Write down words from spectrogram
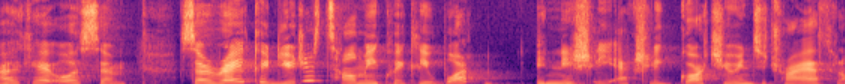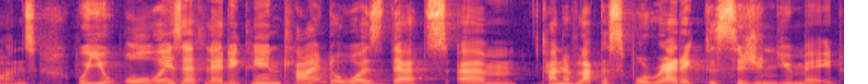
Okay, awesome. So, Ray, could you just tell me quickly what initially actually got you into triathlons? Were you always athletically inclined, or was that um, kind of like a sporadic decision you made?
